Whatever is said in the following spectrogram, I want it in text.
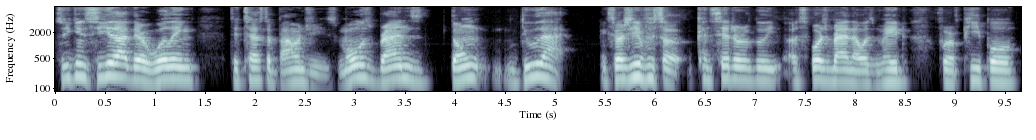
So you can see that they're willing to test the boundaries. Most brands don't do that especially if it's a considerably a sports brand that was made for people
